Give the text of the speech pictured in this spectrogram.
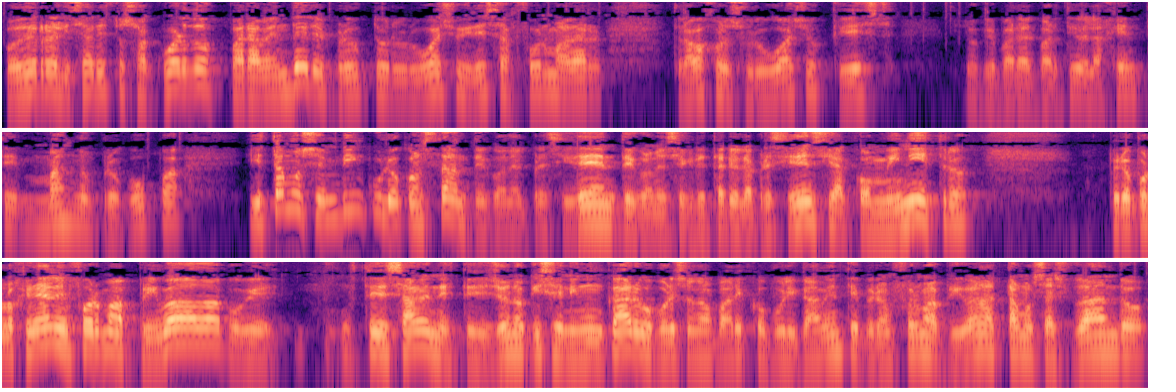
poder realizar estos acuerdos para vender el producto uruguayo y de esa forma dar trabajo a los uruguayos, que es lo que para el partido de la gente más nos preocupa. Y estamos en vínculo constante con el presidente, con el secretario de la presidencia, con ministros, pero por lo general en forma privada, porque ustedes saben, este, yo no quise ningún cargo, por eso no aparezco públicamente, pero en forma privada estamos ayudando,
